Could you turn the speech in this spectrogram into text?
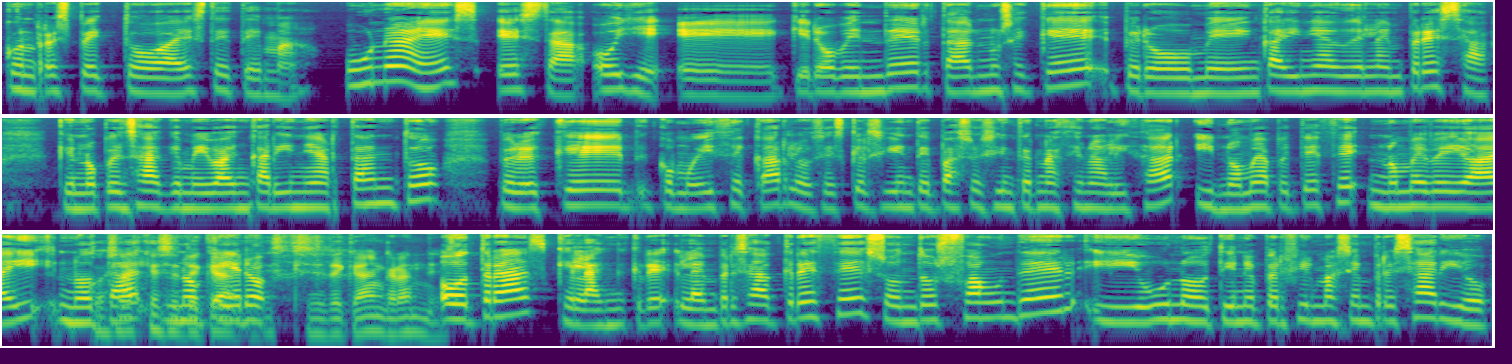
con respecto a este tema. Una es esta, oye, eh, quiero vender tal, no sé qué, pero me he encariñado en la empresa, que no pensaba que me iba a encariñar tanto, pero es que, como dice Carlos, es que el siguiente paso es internacionalizar y no me apetece, no me veo ahí, no Cosas tal, que se, no te quedan, quiero. es que se te quedan grandes. Otras que la, la empresa crece, son dos founder y uno tiene perfil más empresario,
